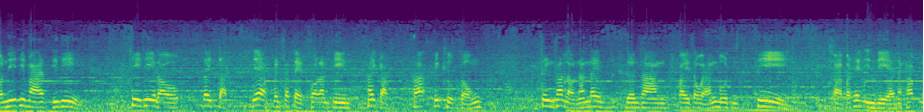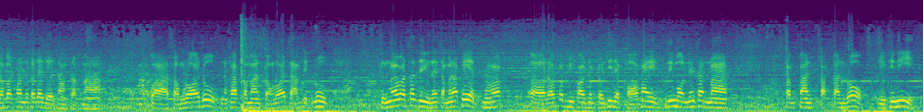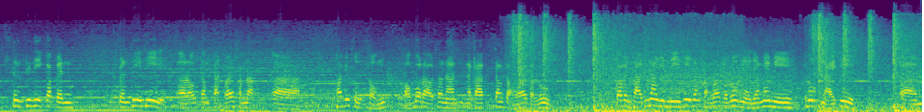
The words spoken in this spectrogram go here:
วันนี้ที่มาที่นี่ที่ที่เราได้จัดแยกเป็นสเตจควอรันทีนให้กับพระภิกษุสงฆ์ซึ่งท่านเหล่านั้นได้เดินทางไปแสวงบุญที่ประเทศอินเดียนะครับ แล้วก็ท่านก็ได้เดินทางกลับมากว่า 200 รูปนะครับ ประมาณ 230 รูป ถึงแม้ว่าท่านจะอยู่ในสมณเพศนะครับเเราก็มีความจำเป็นที่จะขอให้นิมนต์ให้ท่านมาทำการกักกันโรคอยู่ที่นี่ ซึ่งที่นี่ก็เป็น เป็นที่ที่เราจำกัดไว้สำหรับพระภิกษุสงฆ์ของพวกเราเท่านั้นนะครับตั้ง 200กว่ารูป ก็เป็นข่าวที่น่ายินดีที่ทั้ง 200กว่ารูปเนี่ยยังไม่มีรูปไหนที่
